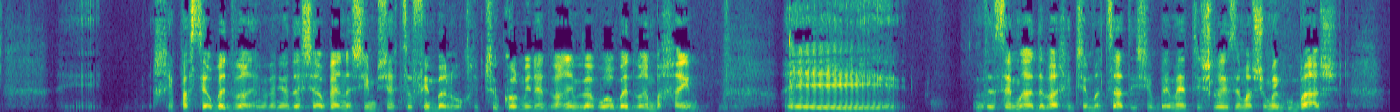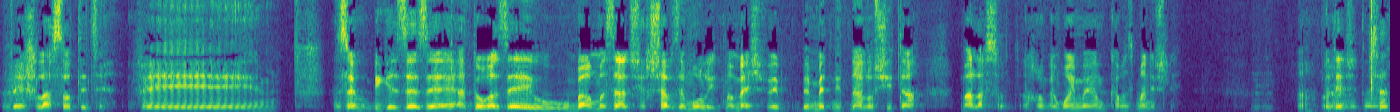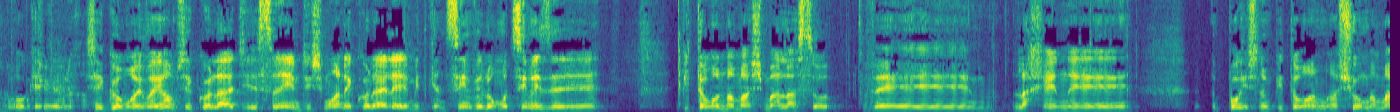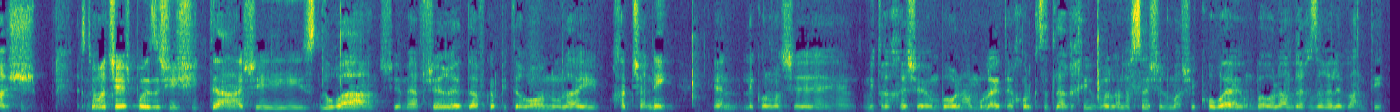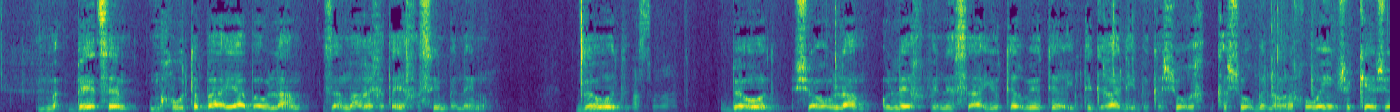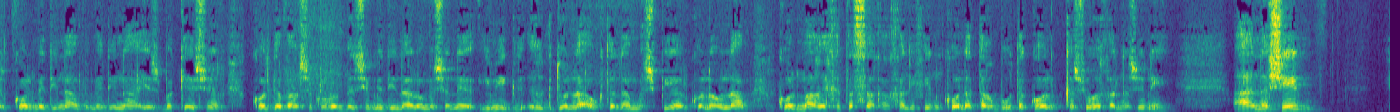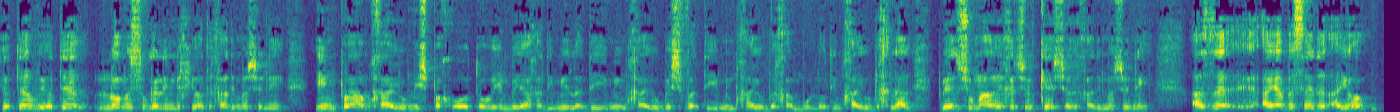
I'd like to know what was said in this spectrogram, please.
חיפשתי הרבה דברים, ואני יודע שהרבה אנשים שצופים בנו חיפשו כל מיני דברים ועברו הרבה דברים בחיים. אה, וזה מה הדבר היחיד שמצאתי, שבאמת יש לו איזה משהו מגובש, ואיך לעשות את זה. וזהו, בגלל זה, זה הדור הזה הוא, הוא בר מזל, שעכשיו זה אמור להתממש, ובאמת ניתנה לו שיטה מה לעשות. אנחנו גם רואים היום, כמה זמן יש לי? אה, עוד יש? בסדר, אוקיי. שגם רואים היום שכל ה-G20, G8, כל האלה מתכנסים ולא מוצאים איזה פתרון ממש מה לעשות. ולכן אה, פה יש לנו פתרון רשום ממש. זאת אומרת שיש פה איזושהי שיטה שהיא סדורה, שמאפשרת דווקא פתרון אולי חדשני, כן? לכל מה שמתרחש היום בעולם. אולי אתה יכול קצת להרחיב על הנושא של מה שקורה היום בעולם ואיך זה רלוונטי. בעצם מהות הבעיה בעולם זה המערכת היחסים בינינו. בעוד? בעוד שהעולם הולך ונעשה יותר ויותר אינטגרלי וקשור בינו, אנחנו רואים שקשר, כל מדינה ומדינה יש בה קשר, כל דבר שקורה באיזושהי מדינה, לא משנה אם היא גדולה או קטנה, משפיע על כל העולם, כל מערכת הסחר, חליפין, כל התרבות, הכל קשור אחד לשני. האנשים יותר ויותר לא מסוגלים לחיות אחד עם השני. אם פעם חיו משפחות, הורים ביחד עם ילדים, אם חיו בשבטים, אם חיו בחמולות, אם חיו בכלל באיזושהי מערכת של קשר אחד עם השני, אז אה, היה בסדר. היום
